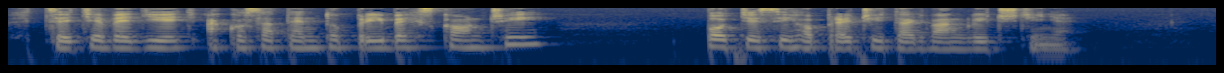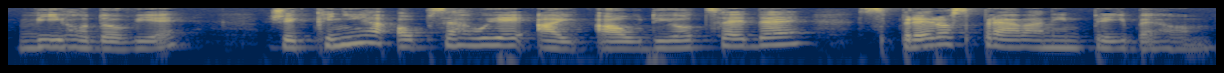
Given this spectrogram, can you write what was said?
Chcete vedieť, ako sa tento príbeh skončí? Poďte si ho prečítať v angličtine. Výhodou je, že kniha obsahuje aj audio CD s prerozprávaným príbehom.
